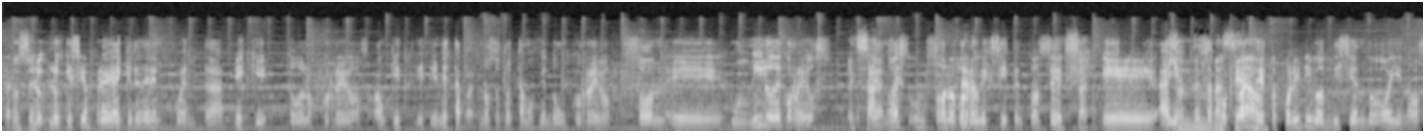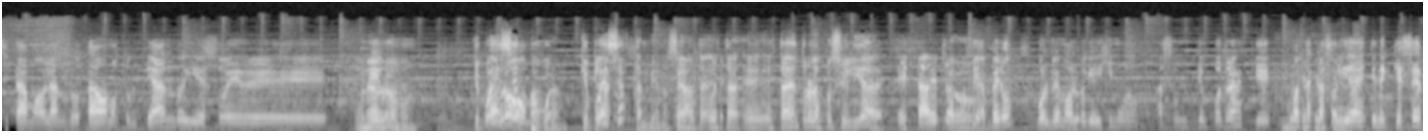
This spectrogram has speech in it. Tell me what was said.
Exacto. Entonces, lo, lo que siempre hay que tener en cuenta es que todos los correos, aunque en esta nosotros estamos viendo un correo, son eh, un hilo de correos. O sea, exacto, no es un solo correo que existe. Entonces, exacto. eh, hay Son excusas por parte de estos políticos diciendo, oye, no, si estábamos hablando, estábamos tonteando y eso es... Una Eh, broma. Que puede ser, broma, po, weón. Que puede claro. ser también, o sea, está, está- eh, está dentro de las posibilidades. está dentro de Pero- la posibilidad. Pero volvemos a lo que dijimos hace un tiempo atrás, que cuántas casualidades tienen que ser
